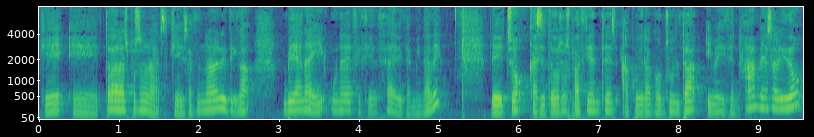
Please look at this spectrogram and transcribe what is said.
que eh, todas las personas que se hacen una analítica vean ahí una deficiencia de vitamina D. De hecho, casi todos los pacientes acuden a consulta y me dicen, ah, me ha salido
